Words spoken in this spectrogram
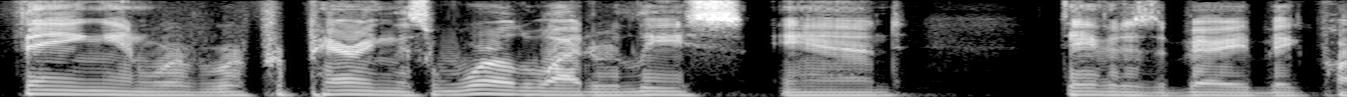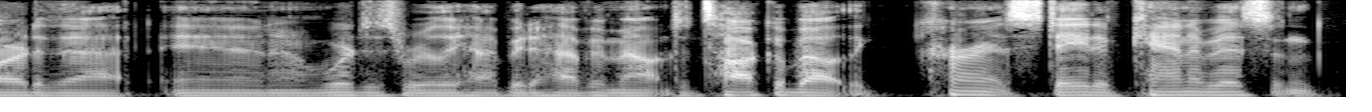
thing, and we're we're preparing this worldwide release, and David is a very big part of that, and uh, we're just really happy to have him out to talk about the current state of cannabis and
